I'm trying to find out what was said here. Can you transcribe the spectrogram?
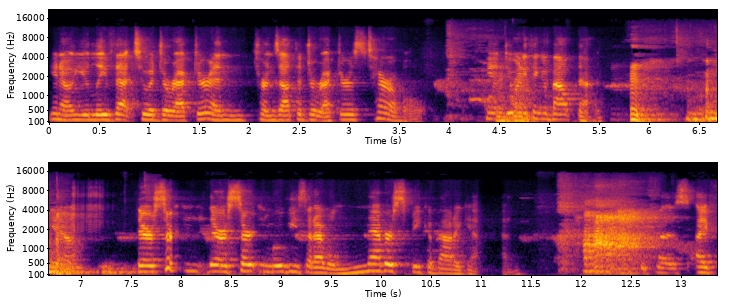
you know you leave that to a director and turns out the director is terrible. Can't do anything about that you know there are certain there are certain movies that i will never speak about again. Because i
